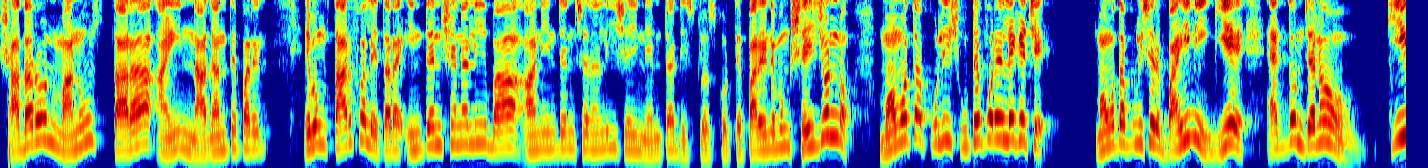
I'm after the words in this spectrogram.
সাধারণ মানুষ তারা আইন না জানতে পারেন এবং তার ফলে তারা ইন্টেনশনালি বা আনইনটেনশনালি সেই নেমটা ডিসক্লোজ করতে পারেন এবং সেই জন্য মমতা পুলিশ উঠে পড়ে লেগেছে। মমতা পুলিশের বাহিনী গিয়ে একদম যেন কি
